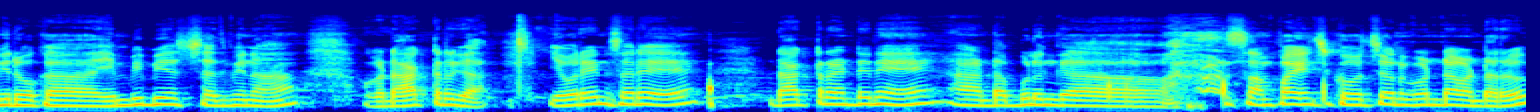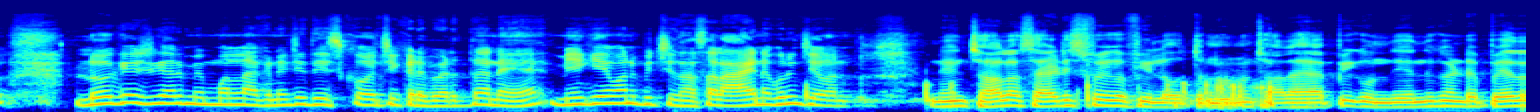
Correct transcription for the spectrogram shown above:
మీరు ఒక ఎంబీబీఎస్ చదివిన ఒక డాక్టర్గా ఎవరైనా సరే డాక్టర్ అంటేనే డబ్బులు ఇంకా సంపాదించుకోవచ్చు అనుకుంటా ఉంటారు. లోకేష్ గారు మిమ్మల్ని అక్కడి నుంచి తీసుకొచ్చి ఇక్కడ పెడతానే మీకేమనిపించింది? అసలు ఆయన గురించి ఏమనిపించింది నేను చాలా సాటిస్ఫైగా ఫీల్ అవుతున్నాను. చాలా హ్యాపీగా ఉంది. ఎందుకంటే పేద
